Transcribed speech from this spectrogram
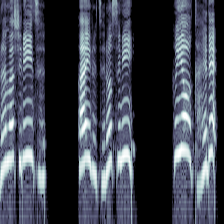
ドラマシリーズ。ファイル03不要楓。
